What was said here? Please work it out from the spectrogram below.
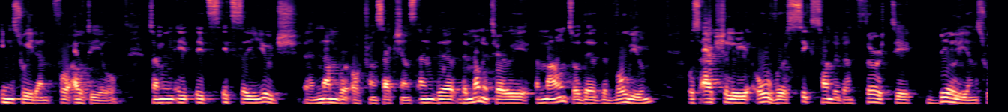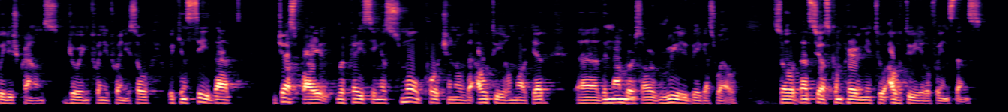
in Sweden for Autogiro. So I mean, it, it's it's a huge uh, number of transactions, and the the monetary amount or the the volume was actually over 630 billion Swedish crowns during 2020. So we can see that just by replacing a small portion of the Autogiro market, uh, the numbers are really big as well. So that's just comparing it to Autogiro, for instance.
